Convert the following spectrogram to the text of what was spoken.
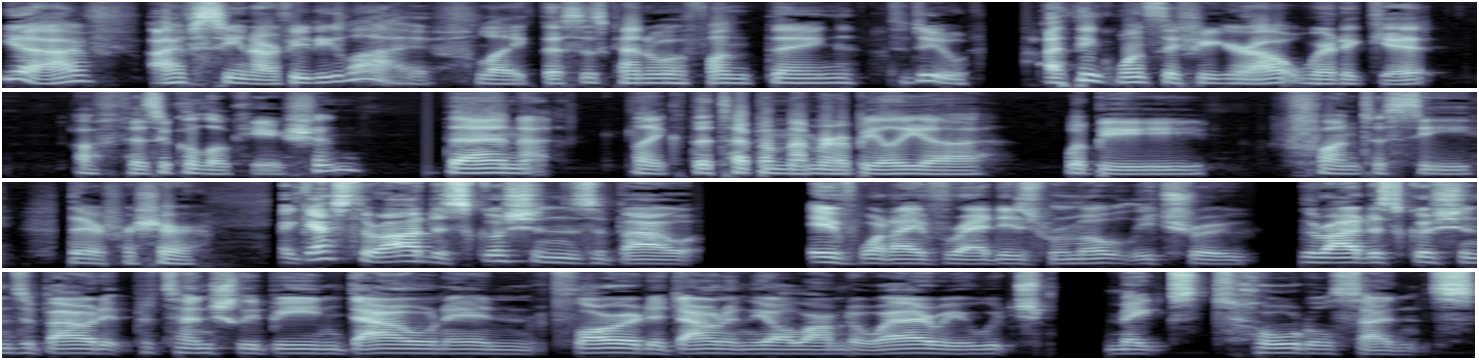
yeah, I've I've seen RVD live. Like this is kind of a fun thing to do. I think once they figure out where to get a physical location, then like the type of memorabilia would be fun to see there for sure. I guess there are discussions about if what I've read is remotely true. There are discussions about it potentially being down in Florida, down in the Orlando area, which makes total sense.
